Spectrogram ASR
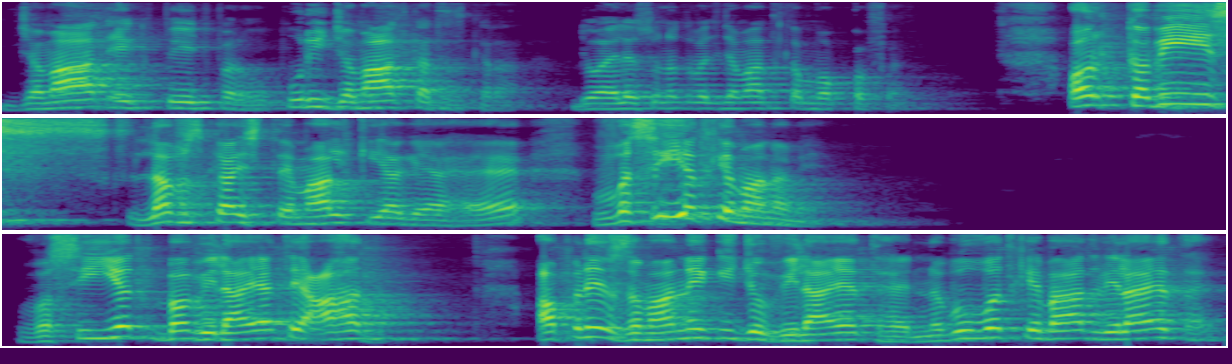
جماعت ایک پیج پر ہو، پوری جماعت کا تذکرہ، جو اہل سنت والجماعت کا موقف ہے۔ اور کبھی اس لفظ کا استعمال کیا گیا ہے وسیعت کے معنی میں۔ وسیعت ب ولایت عہد۔ اپنے زمانے کی جو ولایت ہے، نبوت کے بعد ولایت ہے۔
